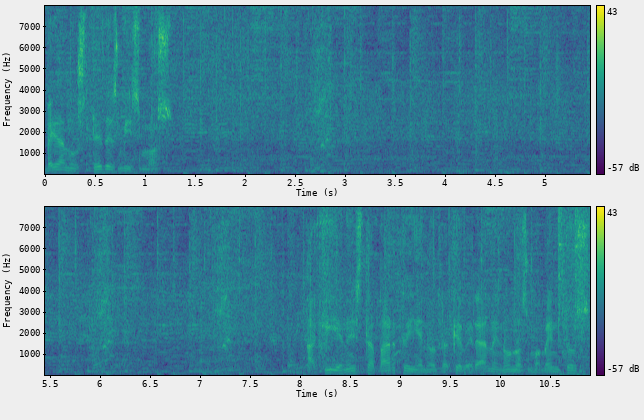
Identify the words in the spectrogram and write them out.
vean ustedes mismos. Aquí en esta parte y en otra que verán en unos momentos,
